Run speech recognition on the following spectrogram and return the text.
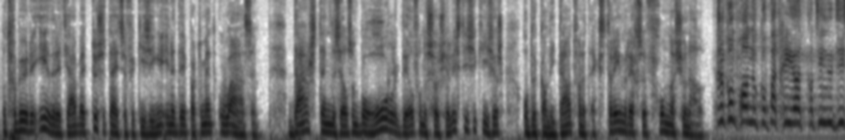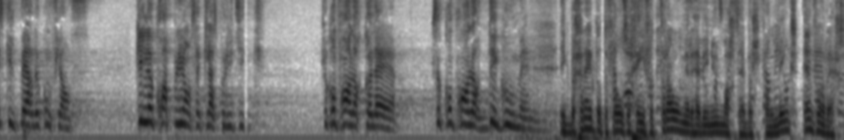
Dat gebeurde eerder dit jaar bij tussentijdse verkiezingen in het departement Oise. Daar stemde zelfs een behoorlijk deel van de socialistische kiezers... op de kandidaat van het extreemrechtse Front National. Je comprends nos compatriotes quand ils nous disent qu'ils perdent confiance. Qu'ils ne croient plus en cette classe politique. Je comprends leur colère. Je comprends leur dégoût même. Ik begrijp dat de Fransen geen vertrouwen meer hebben in hun machthebbers, van links en van rechts,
